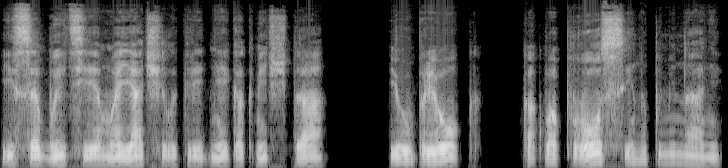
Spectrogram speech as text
и события маячило перед ней, как мечта и упрек, как вопросы и напоминания.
